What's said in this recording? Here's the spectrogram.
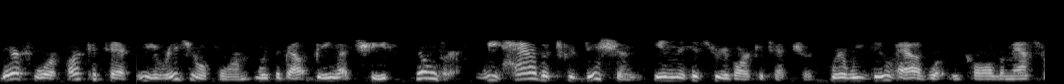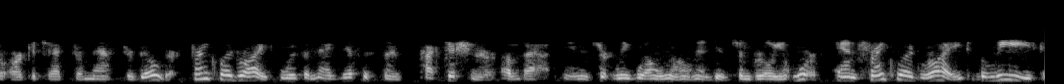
Therefore, architect, the original form, was about being a chief builder. We have a tradition in the history of architecture where we do have what we call the master architect or master builder. Frank Lloyd Wright was a magnificent practitioner of that and certainly well known and did some brilliant work. And Frank Lloyd Wright believed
